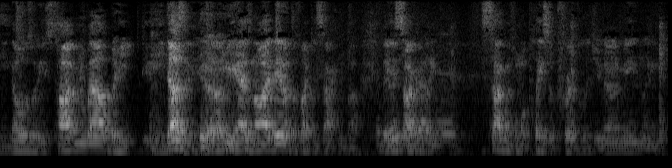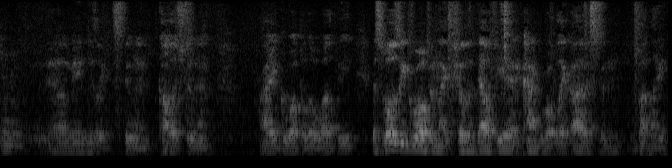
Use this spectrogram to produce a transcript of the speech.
he knows what he's talking about, but he he doesn't. You know, what I mean? he has no idea what the fuck he's talking about. And But he's talking like- He's talking from a place of privilege. You know what I mean? Like Mm. you know what I mean? He's like a student, college student. Probably grew up a little wealthy. But suppose he grew up in like Philadelphia and kind of grew up like us, and but like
